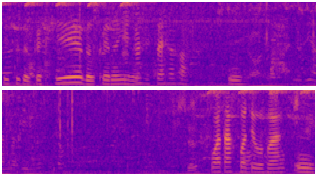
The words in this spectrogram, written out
去吃豆干些，豆干那个，这是晒很好。嗯花大花就花。嗯。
